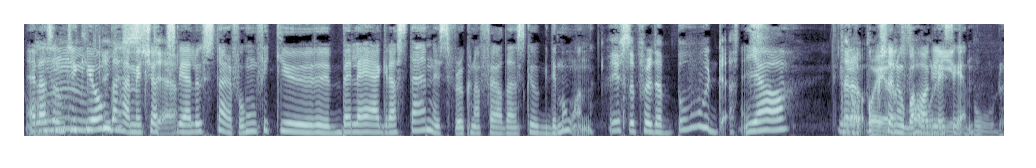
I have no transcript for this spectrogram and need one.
Eller alltså mm, de tycker ju om det här med kötsliga lustar för hon fick ju belägra Stannis för att kunna föda en skuggdemon. Just det, på det där bordet. Ja. Det var också en obehaglig scen. Bord.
